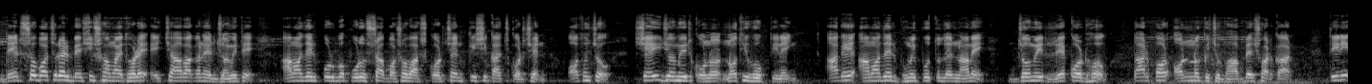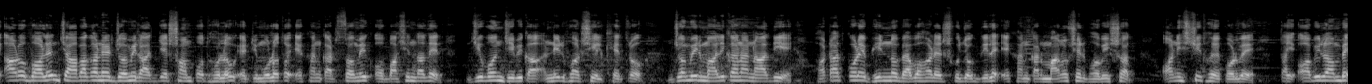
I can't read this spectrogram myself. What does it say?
দেড়শো বছরের বেশি সময় ধরে এই চা বাগানের জমিতে আমাদের পূর্বপুরুষরা বসবাস করছেন, কৃষিকাজ করছেন। অথচ সেই জমির কোনো নথিভুক্তি নেই। আগে আমাদের ভূমিপুত্রদের নামে জমির রেকর্ড হোক, তারপর অন্য কিছু ভাববে সরকার। তিনি আরও বলেন, চা বাগানের জমি রাজ্যের সম্পদ হলেও এটি মূলত এখানকার শ্রমিক ও বাসিন্দাদের জীবন জীবিকা নির্ভরশীল ক্ষেত্র। জমির মালিকানা না দিয়ে হঠাৎ করে ভিন্ন ব্যবহারের সুযোগ দিলে এখানকার মানুষের ভবিষ্যৎ অনিশ্চিত হয়ে পড়বে। তাই অবিলম্বে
